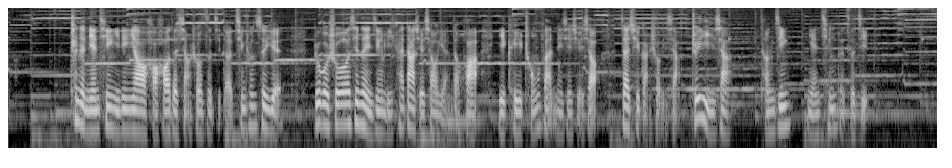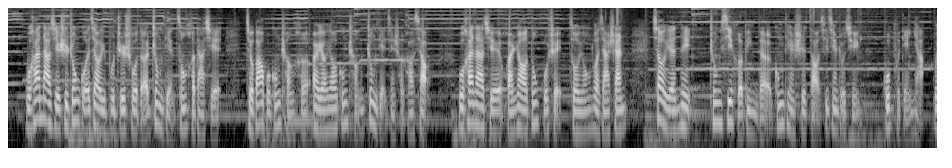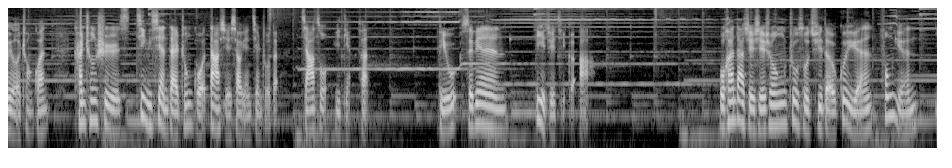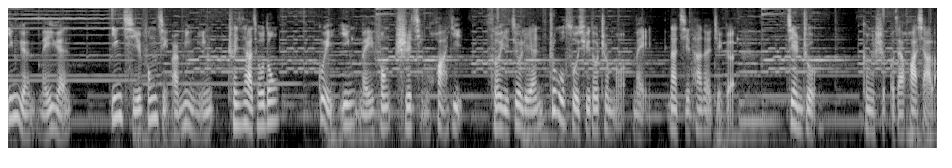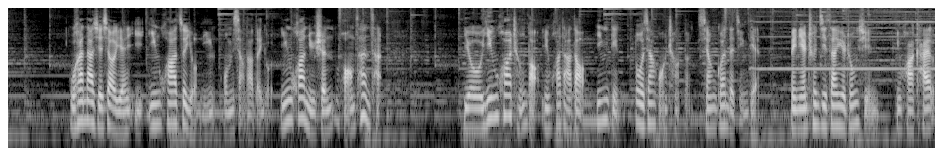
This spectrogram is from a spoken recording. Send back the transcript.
趁着年轻，一定要好好的享受自己的青春岁月。如果说现在已经离开大学校园的话，也可以重返那些学校，再去感受一下，追忆一下。曾经年轻的自己。武汉大学是中国教育部直属的重点综合大学，985工程和211工程重点建设高校。武汉大学环绕东湖水，坐拥珞珈山，校园内中西合并的宫殿式早期建筑群，古朴典雅、巍峨壮观，堪称是近现代中国大学校园建筑的佳作与典范。比如随便列举几个啊。武汉大学学生住宿区的桂园、枫园、樱园、梅园，因其风景而命名。春夏秋冬，桂樱梅枫诗情画意，所以就连住宿区都这么美，那其他的这个建筑更是不在话下了。武汉大学校园以樱花最有名，我们想到的有樱花女神黄灿灿，有樱花城堡、樱花大道、樱顶、珞珈广场等相关的景点。每年春季三月中旬，樱花开了，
